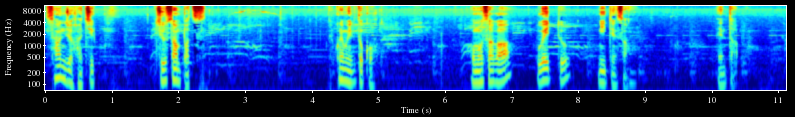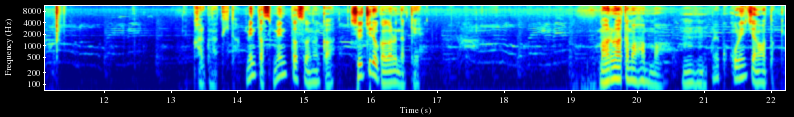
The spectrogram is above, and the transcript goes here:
38、13発。これも入れとこう。重さが、ウェイト2.3。エンター。軽くなってきた。メンタス、メンタスはなんか、集中力上がるんだっけ？丸頭ハンマー。うんうん。あれ？ここレンチじゃなかったっけ？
